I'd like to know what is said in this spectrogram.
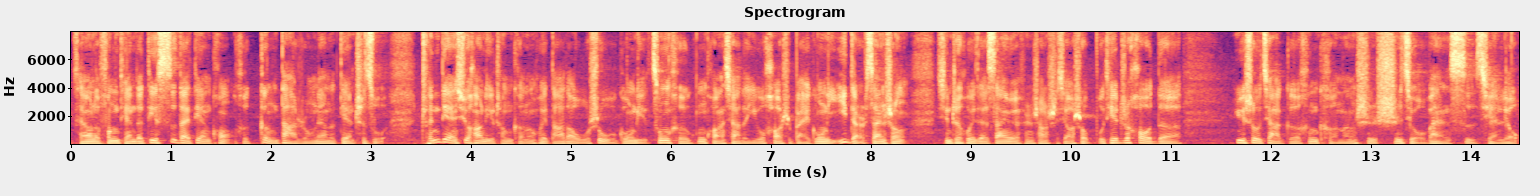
采用了丰田的第四代电控和更大容量的电池组，纯电续航里程可能会达到55公里，综合工况下的油耗是百公里1.3升。新车会在三月份上市销售，补贴之后的预售价格很可能是19万四千六。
